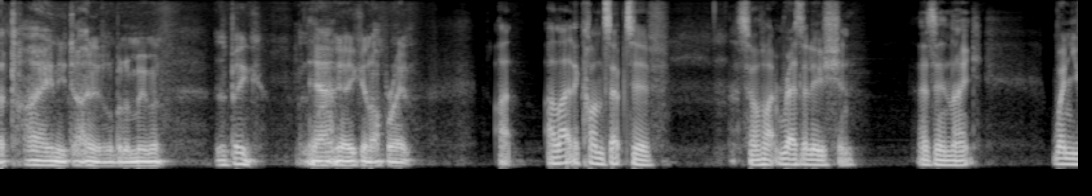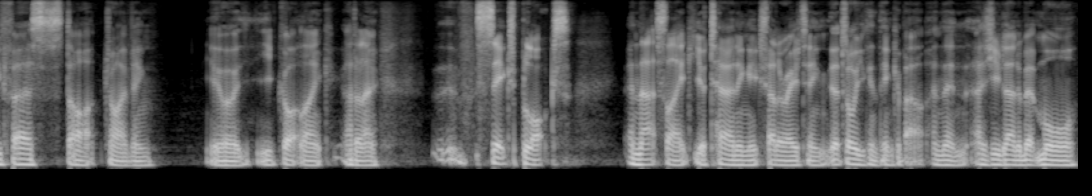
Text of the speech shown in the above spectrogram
a tiny tiny little bit of movement is big. Yeah. yeah, he can operate. I, I like the concept of sort of like resolution, as in like when you first start driving, you're you've got like I don't know six blocks, and that's like you're turning, accelerating. That's all you can think about. And then as you learn a bit more,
